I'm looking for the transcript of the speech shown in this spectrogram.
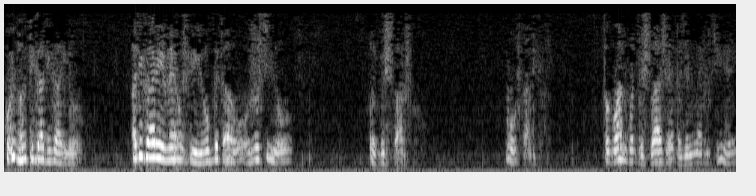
कोई भक्ति का अधिकारी हो, अधिकारी में उसकी योग्यता हो, रुचि हो और विश्वास हो वो उसका अधिकारी भगवान पर विश्वास है, भजन में रुचि है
